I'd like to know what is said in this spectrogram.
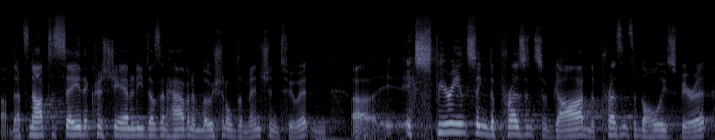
Uh, that's not to say that Christianity doesn't have an emotional dimension to it. And uh, experiencing the presence of God and the presence of the Holy Spirit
